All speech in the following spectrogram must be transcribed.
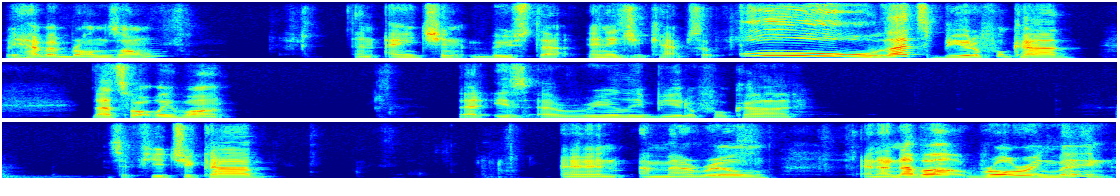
We have a Bronzong, an Ancient Booster Energy Capsule. Oh, that's beautiful card. That's what we want. That is a really beautiful card. It's a future card and a Marill and another Roaring Moon.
